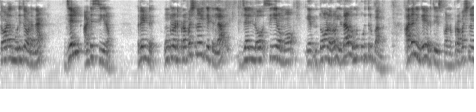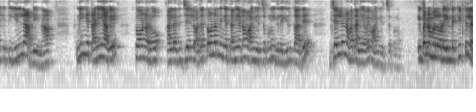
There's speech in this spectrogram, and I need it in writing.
டோனர் முடிஞ்ச உடனே ஜெல் அண்டு சீரம் ரெண்டு உங்களோட ப்ரொஃபஷனல் கிட்டில் ஜெல்லோ சீரமோ டோனரோ ஏதாவது ஒன்று கொடுத்துருப்பாங்க. அதை நீங்கள் எடுத்து யூஸ் பண்ணணும். ப்ரொஃபஷனல் கிட் இல்லை அப்படின்னா நீங்கள் தனியாகவே டோனரோ அல்லது ஜெல்லோ அதாவது டோனர் நீங்கள் தனியாக தான் வாங்கி வச்சுக்கணும் இதில் இருக்காது. ஜெல்லை நம்ம தனியாகவே வாங்கி வச்சுக்கணும் இப்போ நம்மளோட இந்த கிட்டில்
